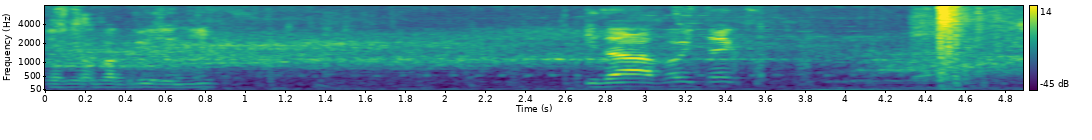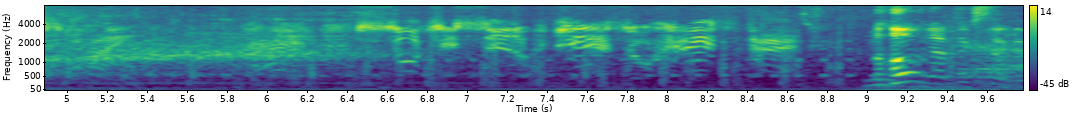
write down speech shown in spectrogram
To chyba gryzie, nie? Ida, Wojtek. Suczy synu! Jezu Chryste! No, ja tak sobie.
